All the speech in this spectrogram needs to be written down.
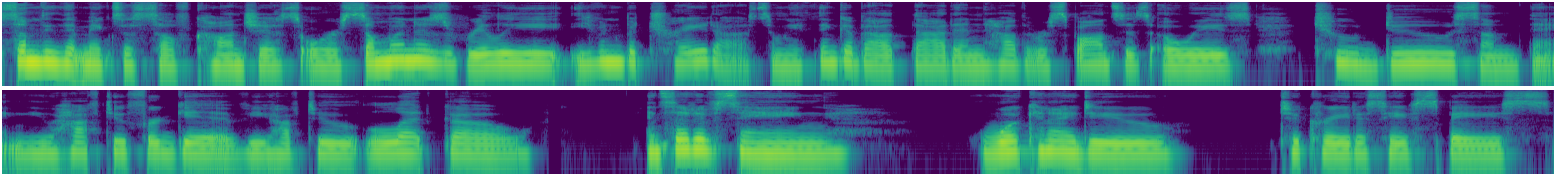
something that makes us self-conscious or someone has really even betrayed us and we think about that and how the response is always to do something you have to forgive you have to let go Instead of saying, What can I do to create a safe space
